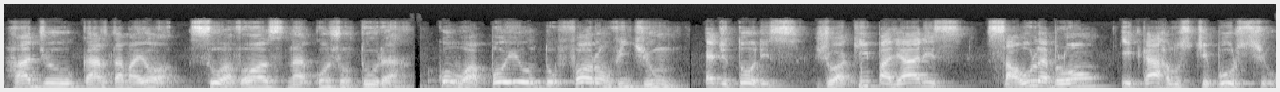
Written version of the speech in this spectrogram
Rádio Carta Maior, sua voz na conjuntura. Com o apoio do Fórum 21. Editores Joaquim Palhares, Saul Leblon e Carlos Tibúrcio.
